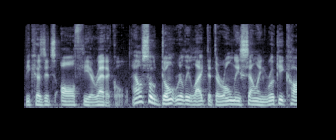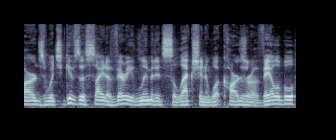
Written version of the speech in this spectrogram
because it's all theoretical. I also don't really like that they're only selling rookie cards, which gives the site a very limited selection in what cards are available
